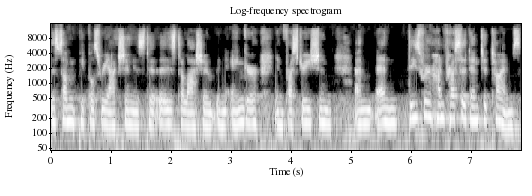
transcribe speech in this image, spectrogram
some people's reaction is to is to lash out in anger, in frustration, and and these were unprecedented times.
